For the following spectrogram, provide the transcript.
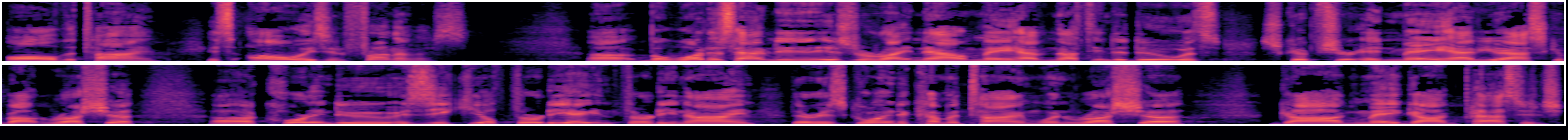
all the time. It's always in front of us. Uh, but what is happening in Israel right now may have nothing to do with Scripture. It may have you ask about Russia. Uh, according to Ezekiel 38 and 39, there is going to come a time when Russia Gog, Magog passage,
